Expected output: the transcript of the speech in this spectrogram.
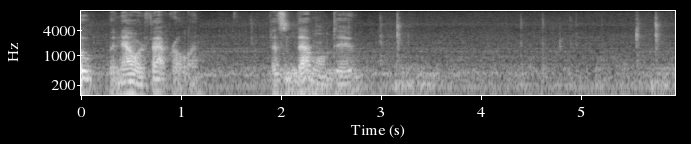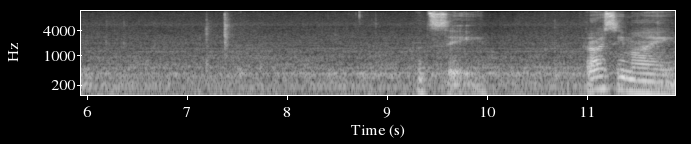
Oh, but now we're fat rolling. That won't do. let's see. How do I see my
